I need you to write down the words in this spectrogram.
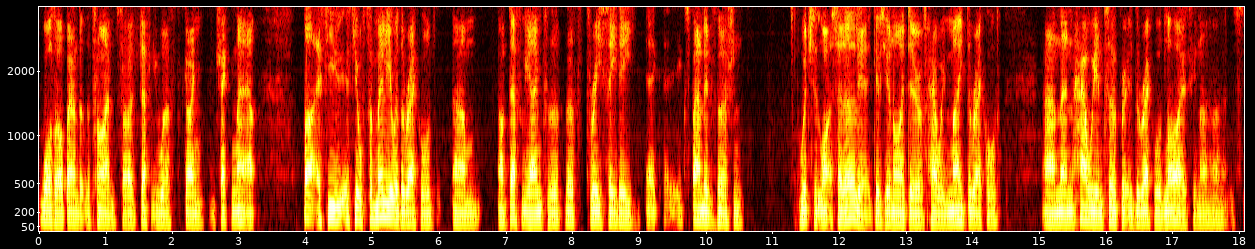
was our band at the time. So definitely worth going and checking that out. but if you if you're familiar with the record, um, I'll definitely aim for the, the three CD expanded version, which, like I said earlier, it gives you an idea of how we made the record and then how we interpreted the record live. You know, it's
